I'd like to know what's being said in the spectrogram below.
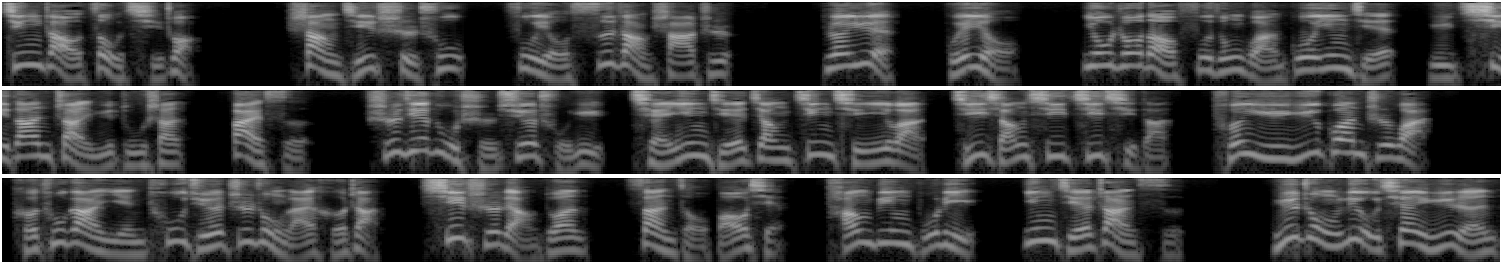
京兆奏其状。’上即敕出，复有司杖杀之。闰月癸酉，幽州道副总管郭英杰与契丹战于都山，败死。时节度使薛楚玉遣英杰将精骑一万及降西击契丹，屯于榆关之外。可突干引突厥之众来合战。西池两端散走保险，唐兵不利，英杰战死。余众六千余人，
